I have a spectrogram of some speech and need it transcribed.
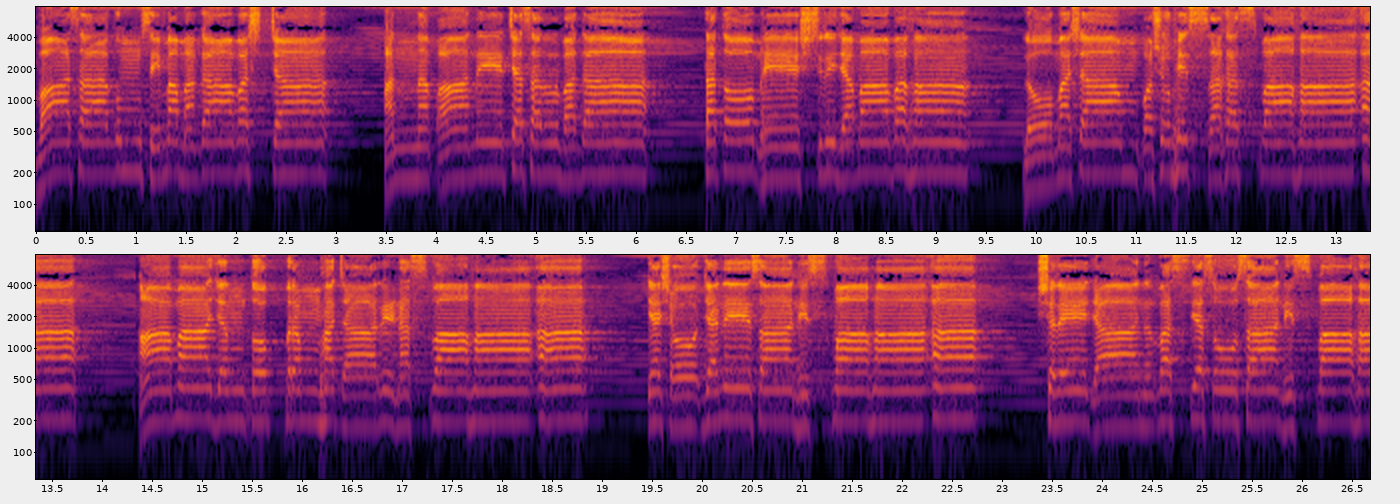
वासागुंसि मम गावश्च। अन्नपाने च सर्वदा। ततो मे सृजमावह लोमशाम् पशुभिः सह स्वाहा आमाजन्तु ब्रह्मचारिणः स्वाहा यशो जने सानि स्वाहा। श्रेयान्वस्य सोऽसानि स्वाहा।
